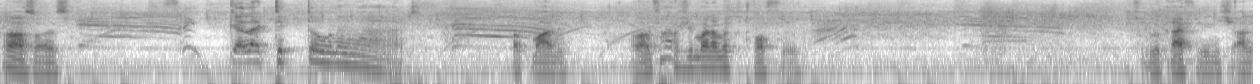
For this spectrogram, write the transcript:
Ah, was soll's. Galactic Donut. Oh Mann. Aber habe ich immer damit getroffen. Zum Glück greifen die nicht an.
